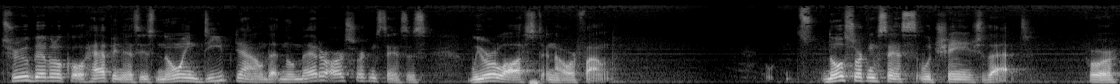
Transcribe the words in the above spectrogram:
True biblical happiness is knowing deep down that no matter our circumstances, we were lost and now are found. No circumstance would change that for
